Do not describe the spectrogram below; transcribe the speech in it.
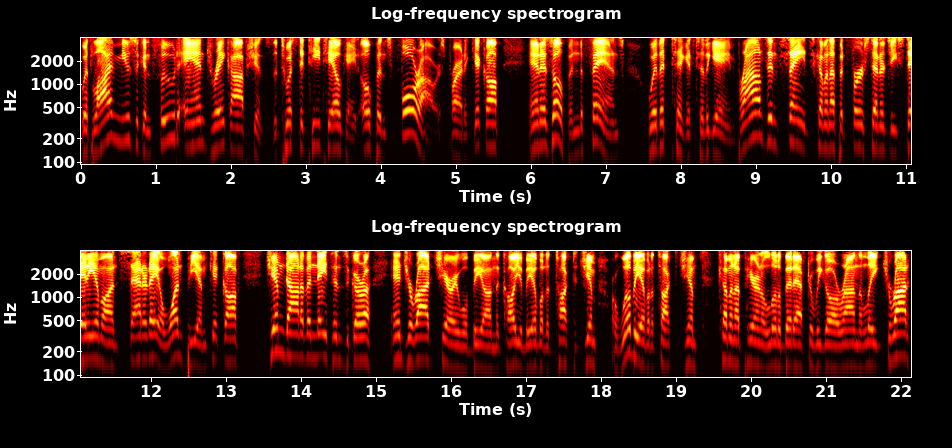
with live music and food and drink options. The Twisted Tea Tailgate opens four hours prior to kickoff and is open to fans with a ticket to the game. Browns and Saints coming up at First Energy Stadium on Saturday, a 1 p.m. kickoff. Jim Donovan, Nathan Zegura, and Gerard Cherry will be on the call. You'll be able to talk to Jim, or we'll be able to talk to Jim coming up here in a little bit after we go around the league. Gerard,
